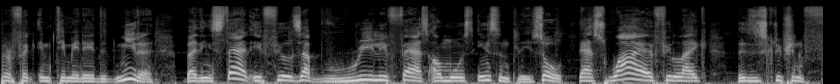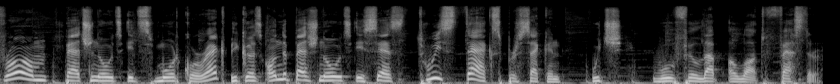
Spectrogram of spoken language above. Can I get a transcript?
perfect intimidated meter but instead it fills up really fast almost instantly. So that's why i feel like the description from patch notes it's more correct because on the patch notes it says 3 stacks per second which will fill up a lot faster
